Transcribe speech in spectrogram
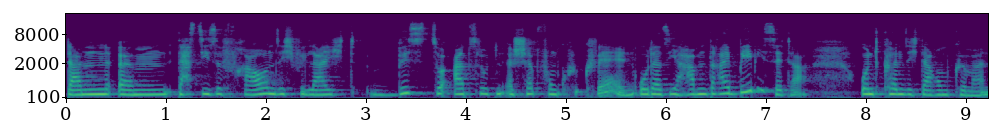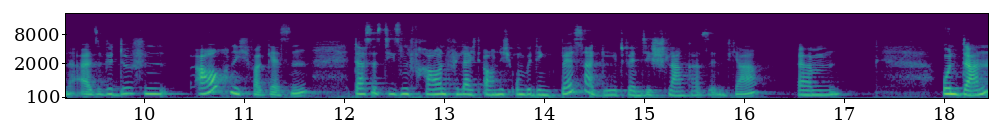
dann, ähm, dass diese Frauen sich vielleicht bis zur absoluten Erschöpfung quälen oder sie haben drei Babysitter und können sich darum kümmern. Also wir dürfen auch nicht vergessen, dass es diesen Frauen vielleicht auch nicht unbedingt besser geht, wenn sie schlanker sind, ja. Ähm, und dann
